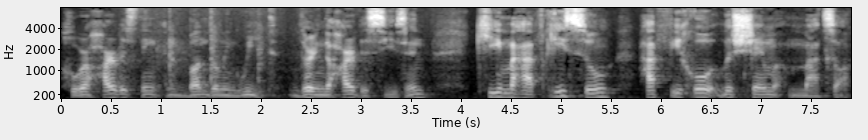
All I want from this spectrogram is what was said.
who were harvesting and bundling wheat during the harvest season, Ki mahafrisu hafichu l'shem matzah.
